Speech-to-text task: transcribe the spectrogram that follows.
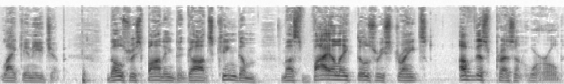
like in Egypt those responding to God's kingdom must violate those restraints of this present world,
